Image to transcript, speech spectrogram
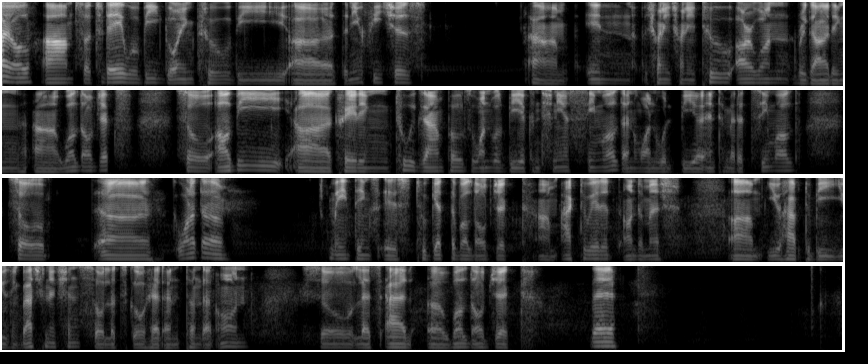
Hi all. Um, so today we'll be going through the uh, the new features um, in 2022 R1 regarding uh, weld objects. So I'll be uh, creating two examples. One would be a continuous seam weld and one would be an intermittent seam weld. So uh, one of the main things is to get the weld object um, activated on the mesh. Um, you have to be using batch connections. So let's go ahead and turn that on. So let's add a weld object there.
